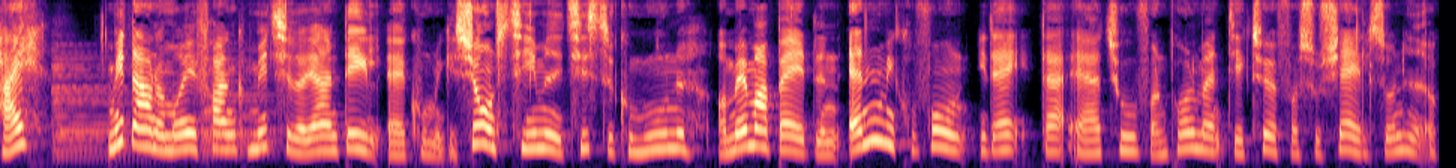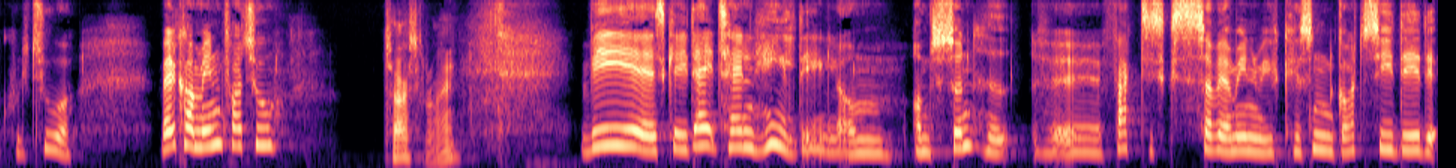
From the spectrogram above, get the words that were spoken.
Hej, mit navn er Marie Frank Mitchell, og jeg er en del af kommunikationsteamet i Tisted Kommune. Og med mig bag den anden mikrofon i dag, der er Tue von Polman, direktør for Social, Sundhed og Kultur. Velkommen indenfor, Tue. Tak skal du have. Vi øh, skal i dag tale en hel del om, om sundhed. Øh, faktisk så vil jeg mene, at vi kan sådan godt sige, at det er det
